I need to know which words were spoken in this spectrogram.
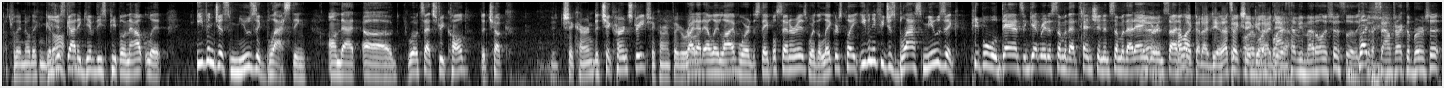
that's where they know they can get You just got to give these people an outlet. Even just music blasting on that. Uh, what's that street called? The Chuck. Chick Hearn. The Chick Hearn Street. Chick Hearn Figueroa. Right at LA Live, where the Staples Center is, where the Lakers play. Even if you just blast music, people will dance and get rid of some of that tension and some of that anger Yeah. inside I of like them. that idea. That's actually or a good like blast idea. heavy metal and shit, so that But- you get a soundtrack to burn shit.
